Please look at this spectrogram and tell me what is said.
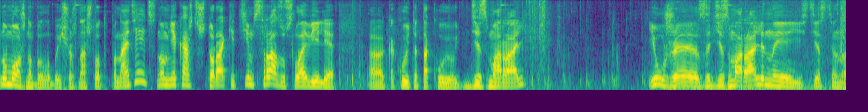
ну, можно было бы еще на что-то понадеяться. Но мне кажется, что Rocket Team сразу словили э, какую-то такую дезмораль. И уже задизмораленные, естественно,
